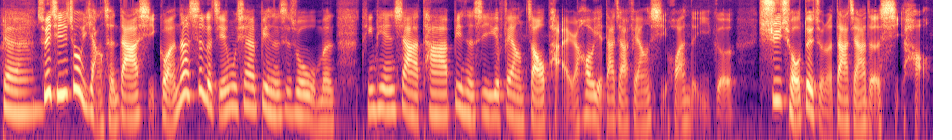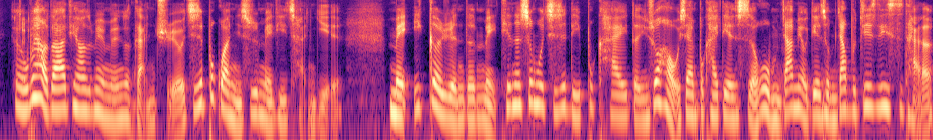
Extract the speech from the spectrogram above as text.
对，所以其实就养成大家习惯。那这个节目现在变成是说。我们听天下，它变成是一个非常招牌，然后也大家非常喜欢的一个需求，对准了大家的喜好。对，我不晓得大家听到这边有没有那个感觉？其实不管你是不是媒体产业，每一个人的每天的生活其实离不开的。你说好，我现在不开电视，或我们家没有电视，我们家不接第四台了，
